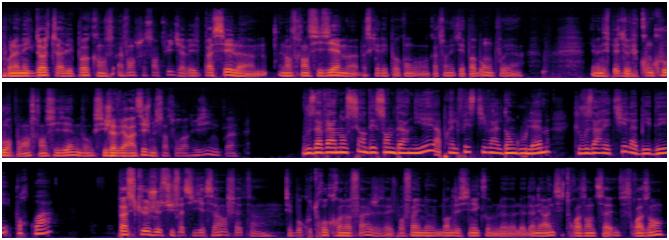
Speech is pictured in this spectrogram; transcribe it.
pour l'anecdote, à l'époque, avant 68, j'avais passé l'entrée en sixième, parce qu'à l'époque, quand on n'était pas bon, on pouvait. Il y avait une espèce de concours pour entrer en sixième, donc si j'avais raté, je me serais retrouvé en usine, quoi. Vous avez annoncé en décembre dernier, après le festival d'Angoulême, que vous arrêtiez la BD. Pourquoi? Parce que je suis fatigué de ça, en fait. C'est beaucoup trop chronophage. Pour faire une bande dessinée comme la dernière année, c'est 3 ans.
